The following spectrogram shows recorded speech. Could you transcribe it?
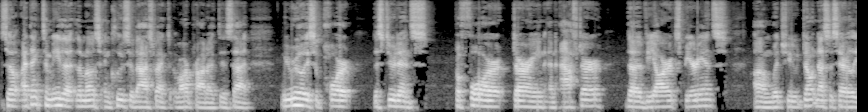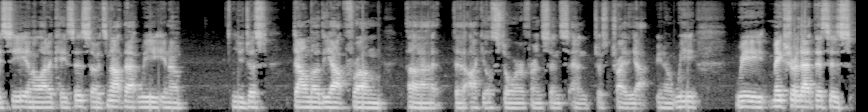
So I think to me that the most inclusive aspect of our product is that we really support the students before, during, and after the VR experience, um, which you don't necessarily see in a lot of cases. So it's not that we, you know, you just download the app from uh, the Oculus store, for instance, and just try the app. You know, we we make sure that this is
